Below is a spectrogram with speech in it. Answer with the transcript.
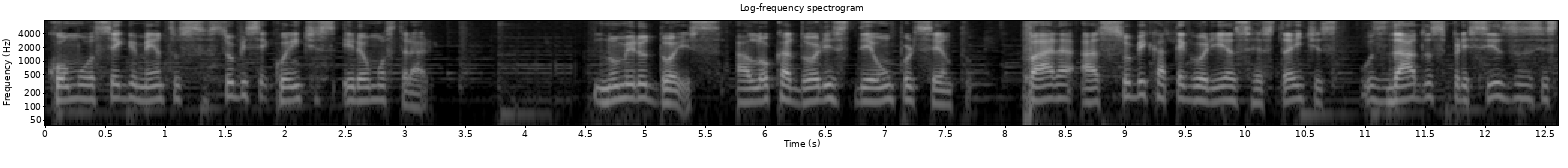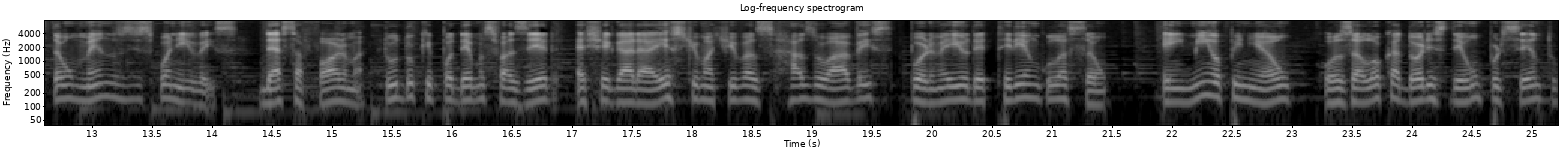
como os segmentos subsequentes irão mostrar. Número 2. Alocadores de 1%. Para as subcategorias restantes, os dados precisos estão menos disponíveis. Dessa forma, tudo o que podemos fazer é chegar a estimativas razoáveis por meio de triangulação. Em minha opinião, os alocadores de 1%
